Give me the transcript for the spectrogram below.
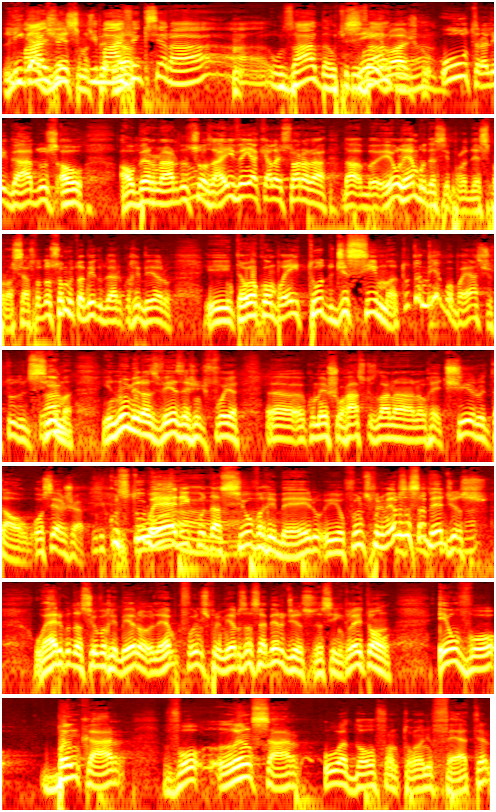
ligadíssimos. Imagem, imagem que será usada, utilizada. Sim, lógico. Né? Ultra ligados ao, ao Bernardo de Souza. Aí vem aquela história da, da, Eu lembro desse, desse processo, eu sou muito amigo do Érico Ribeiro. E, então eu acompanhei tudo de cima. Tu também acompanhaste tudo de claro. cima. Inúmeras vezes a gente foi uh, comer churrascos lá na, no Retiro e tal. Ou seja, o Érico a... da Silva Ribeiro, e eu fui um dos primeiros a saber disso. O Érico da Silva Ribeiro, eu lembro que foi um dos primeiros a saber disso. Assim, Cleiton, eu vou bancar, vou lançar o Adolfo Antônio Fetter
